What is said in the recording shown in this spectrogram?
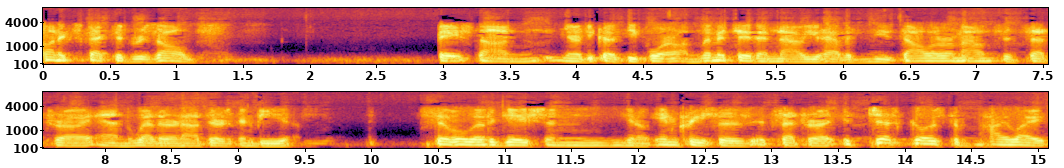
unexpected results based on, you know, because before unlimited and now you have these dollar amounts, et cetera, and whether or not there's going to be civil litigation, you know, increases, et cetera. It just goes to highlight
